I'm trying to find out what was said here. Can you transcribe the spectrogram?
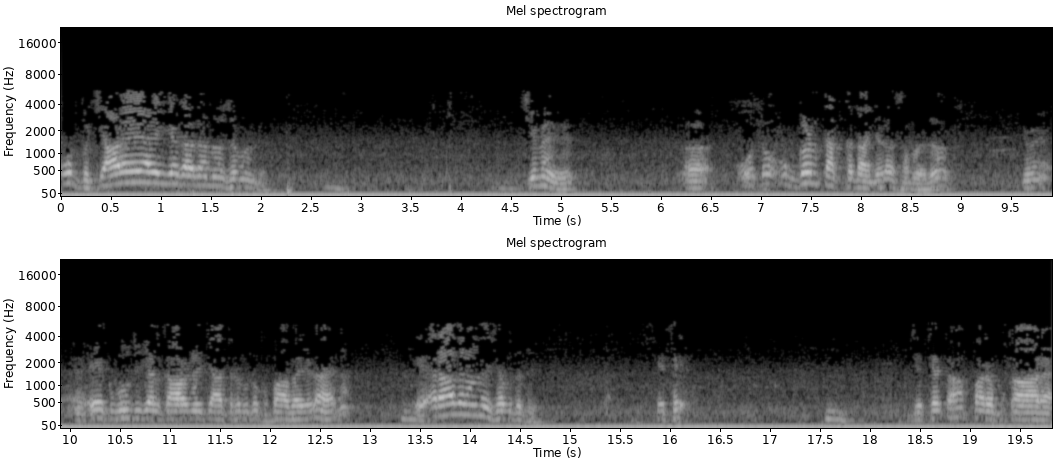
ਉਹ ਵਿਚਾਲੇ ਵਾਲੀ ਜਗ੍ਹਾ ਦਾ ਨਾ ਸਮਝ ਜਿਵੇਂ ਉਹ ਤੋਂ ਉਗਣ ਤੱਕ ਦਾ ਜਿਹੜਾ ਸਮਾਂ ਨਾ ਜਿਵੇਂ ਇੱਕ ਬੂਤ ਜਲ ਕਾਲ ਨੇ ਚਾਤਰ ਦੁੱਖ ਪਾਵੇ ਜਿਹੜਾ ਹੈ ਨਾ, ਇਹ ਆਰਾਧਨਾ ਦੇ ਸ਼ਬਦ ਨੇ। ਇੱਥੇ ਜਿੱਥੇ ਤਾਂ ਪਰਉਪਕਾਰ ਹੈ,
